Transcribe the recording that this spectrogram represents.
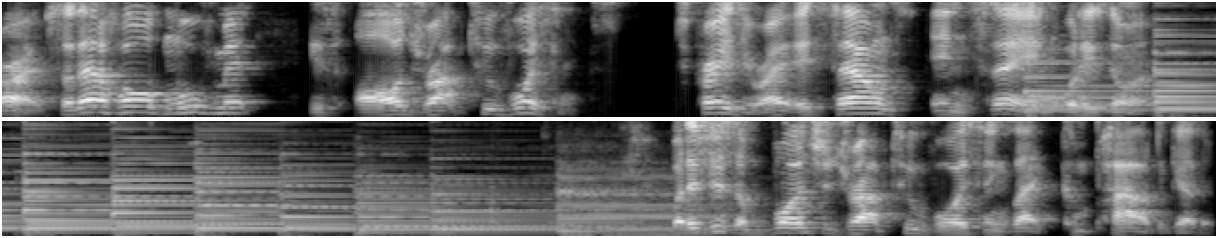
All right, so that whole movement is all drop two voicings. It's crazy, right? It sounds insane what he's doing. But it's just a bunch of drop two voicings like compiled together.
